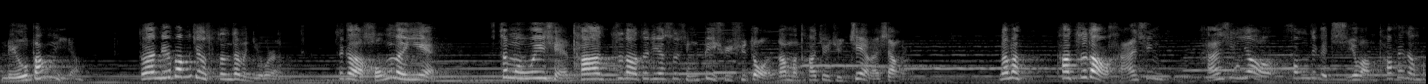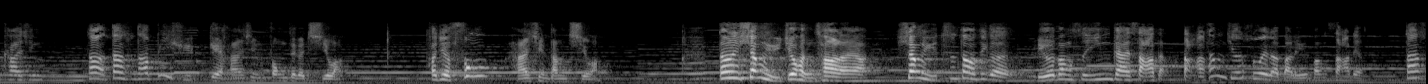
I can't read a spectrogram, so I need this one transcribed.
刘邦一样，对吧？刘邦就是真正的牛人。这个鸿门宴这么危险，他知道这件事情必须去做，那么他就去见了项羽。那么他知道韩信，韩信要封这个齐王，他非常不开心，他但是他必须给韩信封这个齐王，他就封韩信当齐王。当然项羽就很差了呀，项羽知道这个刘邦是应该杀的，打仗就是为了把刘邦杀掉，但是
